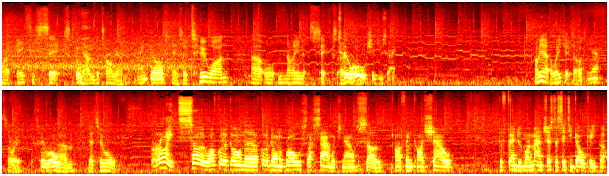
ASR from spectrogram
Right, 86 Oof. Jan Vertonghen. Thank God. Okay, so 2 1 uh, or 9 6. Two all, should you say? Oh, yeah, away kick card. Yeah, Sorry. two all. Um, yeah, 2 all. Right, so I've got to go on a, I've got to go on a roll slash sandwich now. So I think I shall defend with my Manchester City goalkeeper.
